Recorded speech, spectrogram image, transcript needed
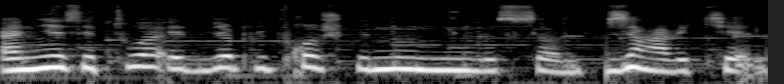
Agnès et toi êtes bien plus proches que nous ne le sommes. Viens avec elle.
